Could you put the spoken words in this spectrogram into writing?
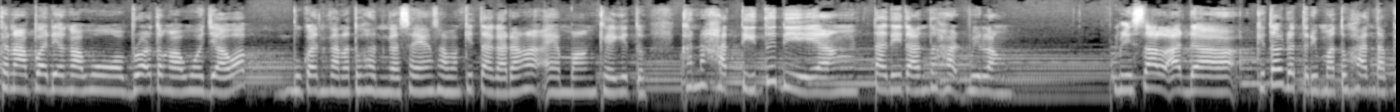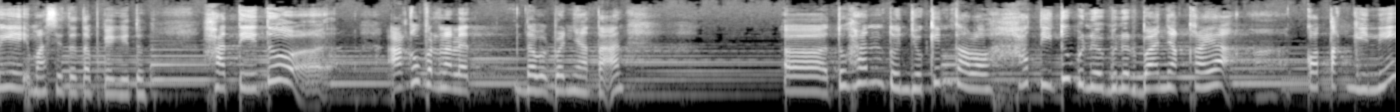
kenapa dia nggak mau ngobrol atau nggak mau jawab bukan karena Tuhan nggak sayang sama kita kadang emang kayak gitu. Karena hati itu dia yang tadi tante Hart bilang misal ada kita udah terima Tuhan tapi masih tetap kayak gitu. Hati itu aku pernah lihat dapat pernyataan uh, Tuhan tunjukin kalau hati itu bener-bener banyak kayak kotak gini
